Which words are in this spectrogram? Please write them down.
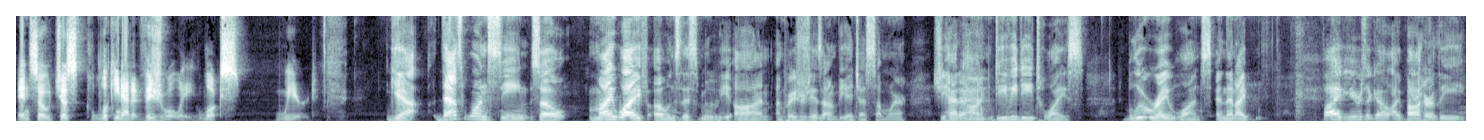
and so just looking at it visually looks weird Yeah, that's one scene. So my wife owns this movie on. I'm pretty sure she has it on VHS somewhere. She had it on DVD twice, Blu-ray once, and then I five years ago I bought her the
